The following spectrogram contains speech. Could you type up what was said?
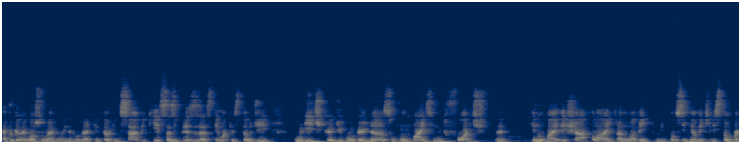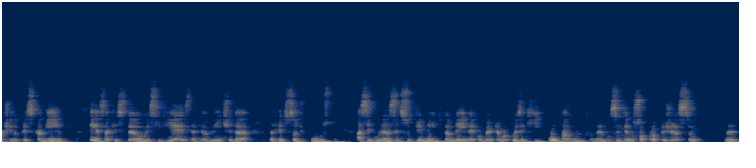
é porque o negócio não é ruim, né, Roberto? Então a gente sabe que essas empresas elas têm uma questão de política, de governança, um uhum. compliance muito forte, né? Que não vai deixar falar entrar numa aventura. Então, se realmente eles estão partindo para esse caminho, tem essa questão, esse viés da realmente da, da redução de custo, a segurança de suprimento também, né, Roberto? É uma coisa que conta muito, né? Você uhum. tendo sua própria geração, né?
